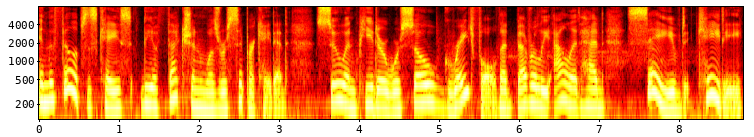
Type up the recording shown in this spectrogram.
In the Phillipses case, the affection was reciprocated. Sue and Peter were so grateful that Beverley Allitt had saved Katie,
